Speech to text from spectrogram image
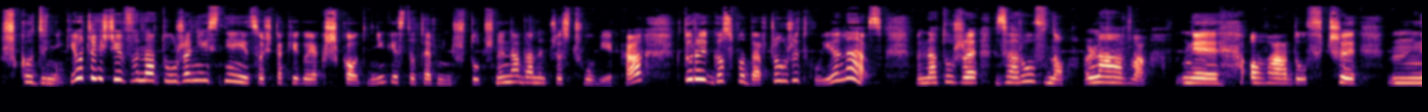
szkodniki. Oczywiście w naturze nie istnieje coś takiego jak szkodnik, jest to termin sztuczny nadany przez człowieka, który gospodarczo użytkuje las. W naturze zarówno larwa e, owadów czy mm,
